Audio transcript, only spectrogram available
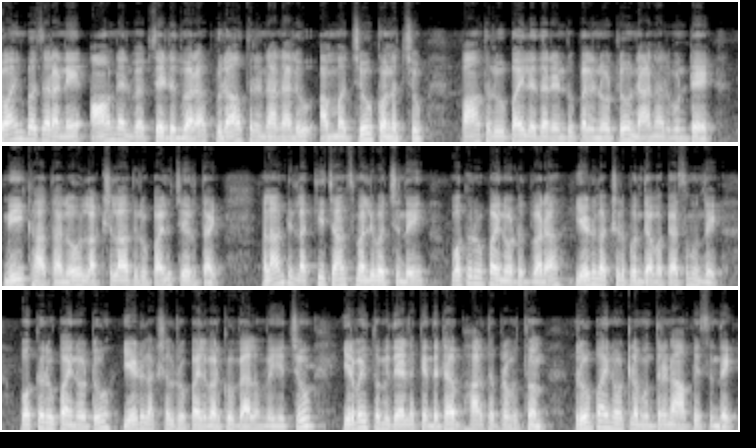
కాయిన్ బజార్ అనే ఆన్లైన్ వెబ్సైట్ ద్వారా పురాతన నాణాలు అమ్మచ్చు కొనొచ్చు. పాత రూపాయి లేదా రెండు రూపాయల నోట్లు నాణాలు ఉంటే మీ ఖాతాలో లక్షలాది రూపాయలు చేరుతాయి. అలాంటి లక్కీ ఛాన్స్ మళ్ళీ వచ్చింది. ఒక రూపాయి నోటు ద్వారా ఏడు లక్షలు పొందే అవకాశం ఉంది. ఒక్క రూపాయి నోటు ఏడు లక్షల రూపాయల వరకు వేలం వేయొచ్చు. ఇరవై తొమ్మిదేళ్ళ కిందట భారత ప్రభుత్వం రూపాయి నోట్ల ముద్రణ ఆపేసింది.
